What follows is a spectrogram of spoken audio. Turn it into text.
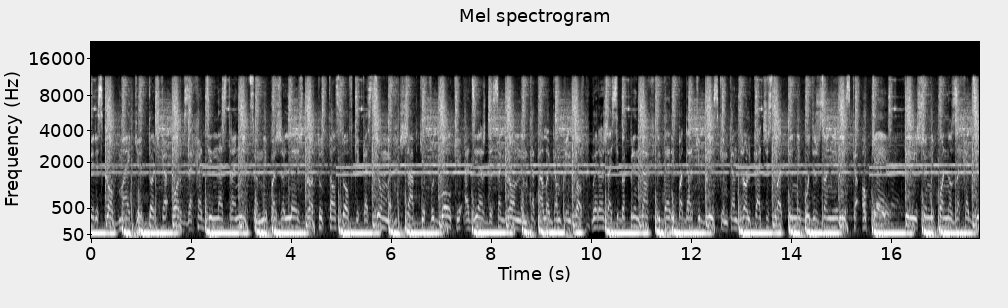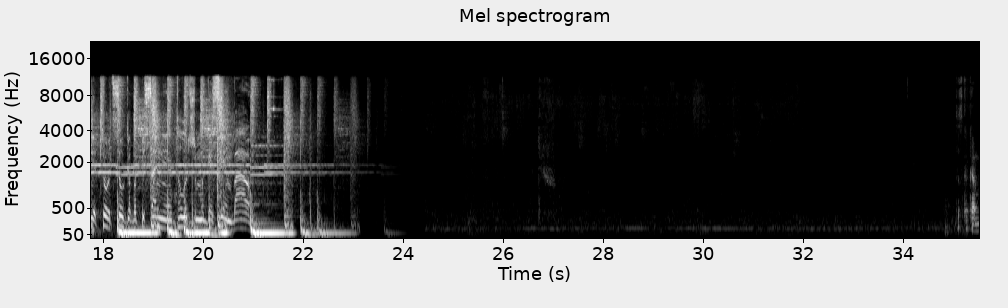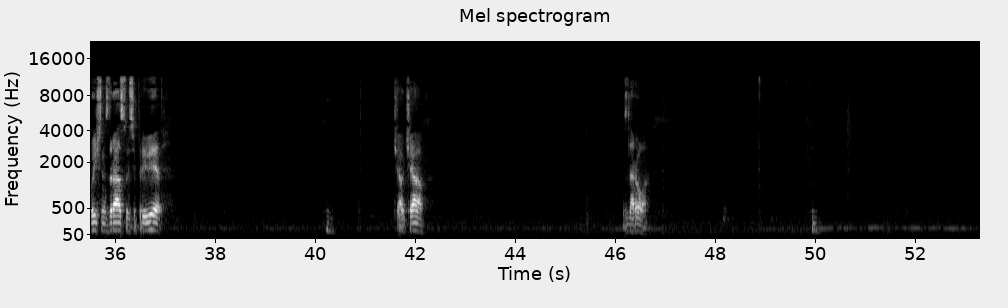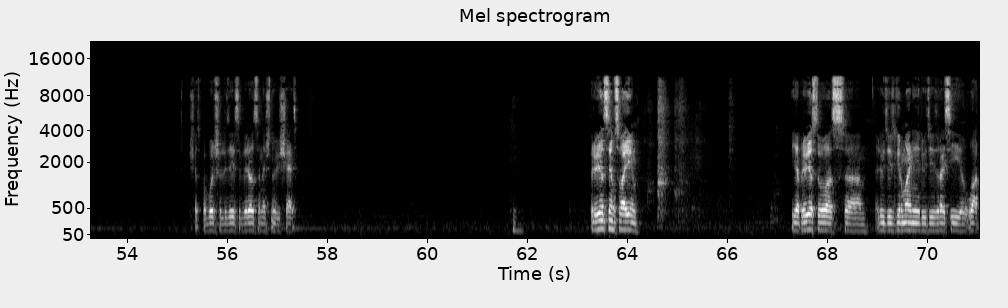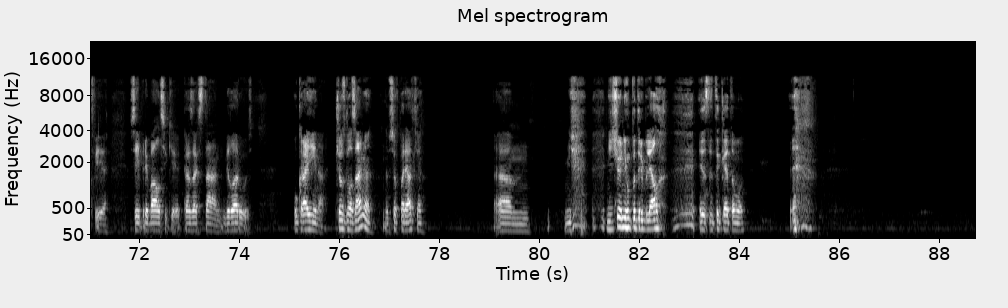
перископ майки .орг. Заходи на страницу, не пожалеешь, бро Тут толстовки, костюмы, шапки, футболки Одежда с огромным каталогом принтов. Выражай себя в принтах и дари подарки близким. Контроль качества, ты не будешь в зоне риска, окей Ты еще не понял, заходи. Тут ссылка в описании, это лучший магазин, бау как обычно, здравствуйте, привет. Чао-чао. Здорово. Сейчас побольше людей соберется, начну вещать. Привет всем своим. Я приветствую вас, э, люди из Германии, люди из России, Латвии, всей Прибалтики, Казахстан, Беларусь, Украина. Что с глазами? Да все в порядке. Эм, ничего не употреблял, если ты к этому.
